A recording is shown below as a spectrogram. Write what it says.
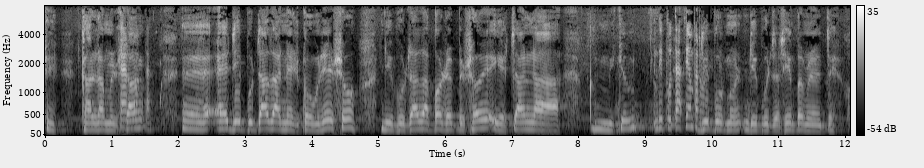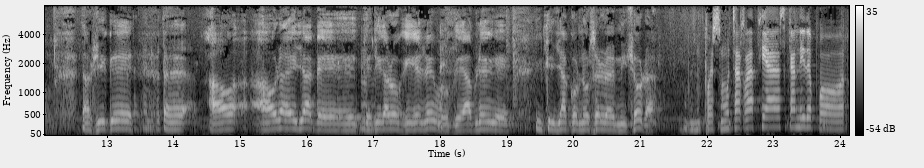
Sí, Carla Merchan eh, es diputada en el Congreso, diputada por el PSOE y está en la Comisión Diputación Permanente. Dipu- Diputación Permanente. Así que eh, ahora, ahora ella que, que diga lo que quiere, que hable que- y que ya conoce la emisora. Bueno, pues muchas gracias, Cándido, por,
